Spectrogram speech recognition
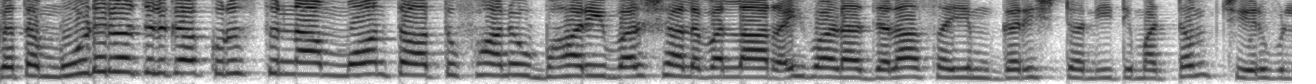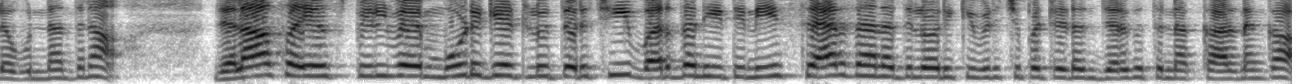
గత మూడు రోజులుగా కురుస్తున్న మోంతా తుఫాను భారీ వర్షాల వల్ల రైవాడ జలాశయం గరిష్ట నీటి మట్టం చేరువులో ఉన్నందున జలాశయం స్పిల్వే మూడు గేట్లు తెరిచి వరద నీటిని శారదా నదిలోనికి విడిచిపెట్టడం జరుగుతున్న కారణంగా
